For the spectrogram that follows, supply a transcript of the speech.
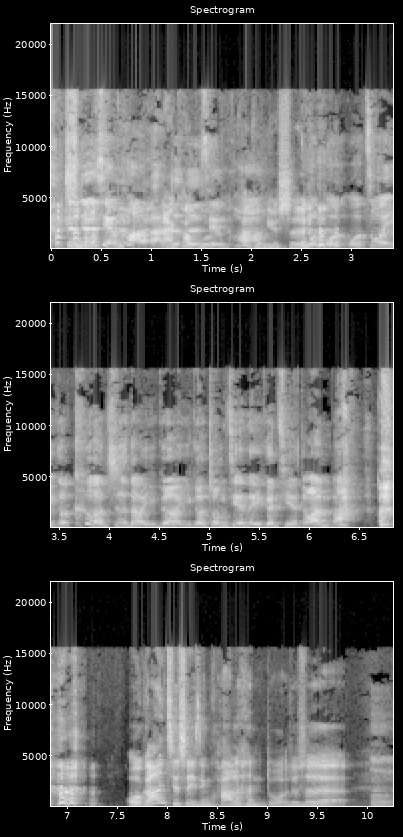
真真先夸吧，真来靠谱真先夸。靠谱女士。我我我做一个克制的一个一个中间的一个阶段吧。我刚刚其实已经夸了很多，就是嗯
